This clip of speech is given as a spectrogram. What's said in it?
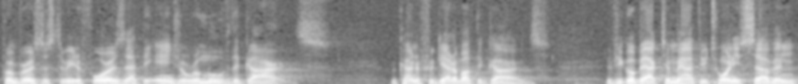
from verses 3 to 4 is that the angel removed the guards. We kind of forget about the guards. If you go back to Matthew 27,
